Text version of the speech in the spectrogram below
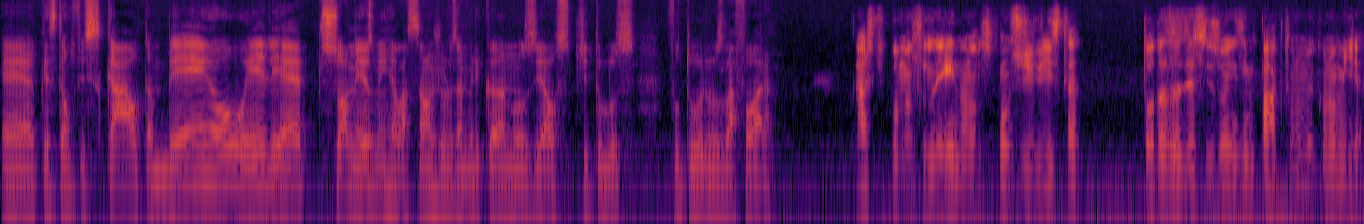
é, questão fiscal também, ou ele é só mesmo em relação aos juros americanos e aos títulos futuros lá fora? Acho que, como eu falei, no nosso ponto de vista, todas as decisões impactam numa economia.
